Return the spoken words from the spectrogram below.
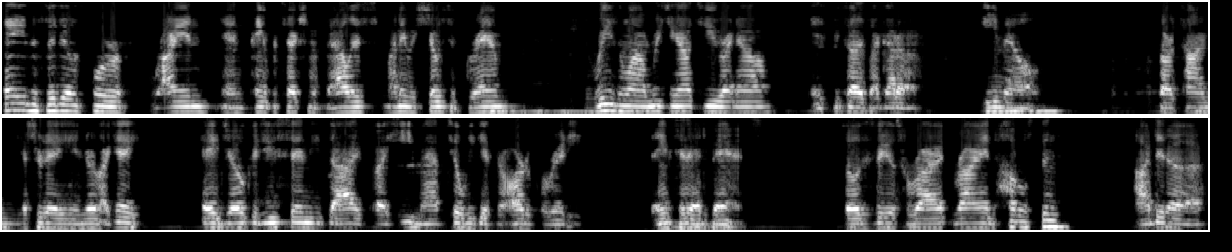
Hey, this video is for Ryan and Paint Protection of Dallas. My name is Joseph Graham. The reason why I'm reaching out to you right now is because I got a email from the Lone Star Time yesterday, and they're like, "Hey, hey Joe, could you send these guys a heat map till we get their article ready? Thanks in advance." So this video is for Ryan, Ryan Huddleston. I did a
